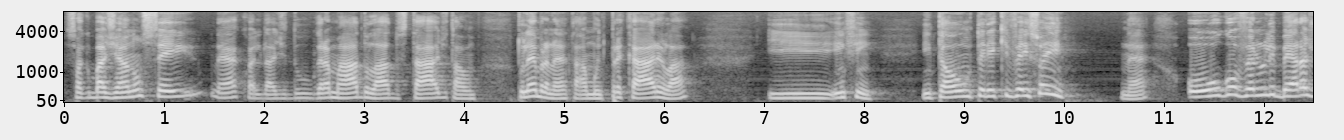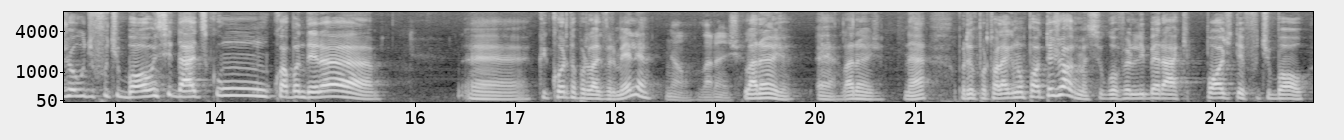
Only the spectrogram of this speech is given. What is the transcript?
Só que Bagé eu não sei, né, a qualidade do gramado lá do estádio, tal. Tu lembra, né? Tava muito precário lá. E, enfim. Então teria que ver isso aí, né? Ou o governo libera jogo de futebol em cidades com, com a bandeira é, que cor tá por lá vermelha? Não, laranja. Laranja. É, laranja, né? Por exemplo, Porto Alegre não pode ter jogos, mas se o governo liberar que pode ter futebol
